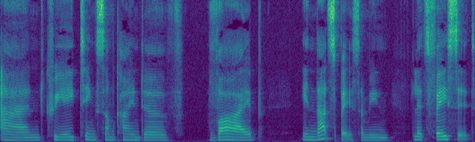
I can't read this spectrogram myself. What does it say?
and creating some kind of vibe in that space. I mean, let's face it,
